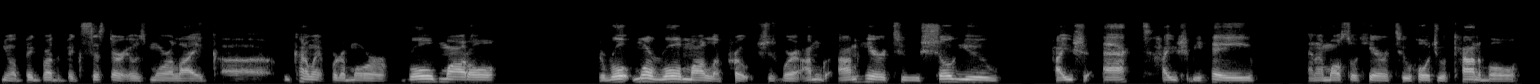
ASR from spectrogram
you know big brother big sister it was more like uh, we kind of went for the more role model the role more role model approach is where i'm i'm here to show you how you should act how you should behave and i'm also here to hold you accountable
